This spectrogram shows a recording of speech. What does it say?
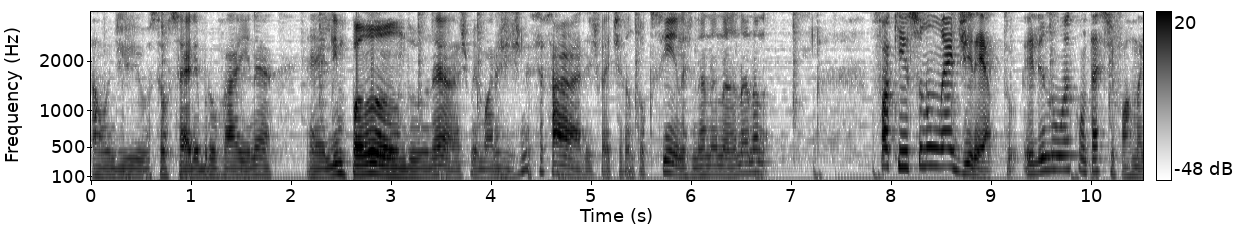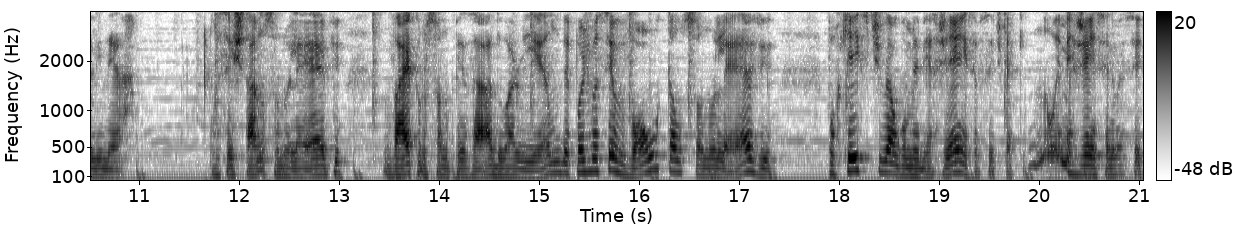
onde o seu cérebro vai né, é, limpando né, as memórias desnecessárias, vai tirando toxinas, nananana. Só que isso não é direto, ele não acontece de forma linear. Você está no sono leve, vai para o sono pesado, o REM, depois você volta ao sono leve, porque se tiver alguma emergência, você tiver aqui, não emergência, né, mas se,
